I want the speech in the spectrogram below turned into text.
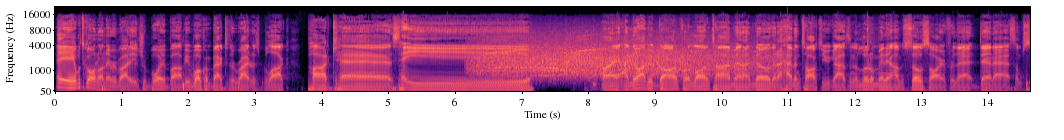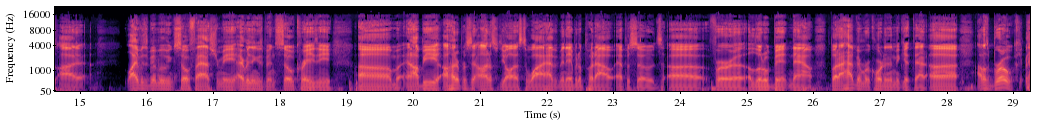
Hey, what's going on, everybody? It's your boy Bobby. Welcome back to the Writer's Block podcast. Hey. All right, I know I've been gone for a long time, and I know that I haven't talked to you guys in a little minute. I'm so sorry for that. Dead ass. I'm. I life has been moving so fast for me. Everything has been so crazy. Um, and I'll be 100% honest with y'all as to why I haven't been able to put out episodes uh, for a, a little bit now. But I have been recording them to get that. Uh, I was broke.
